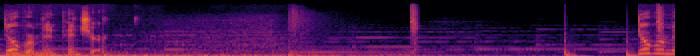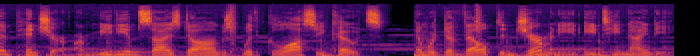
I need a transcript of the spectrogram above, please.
Doberman Pinscher Doberman Pinscher are medium-sized dogs with glossy coats and were developed in Germany in 1890.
